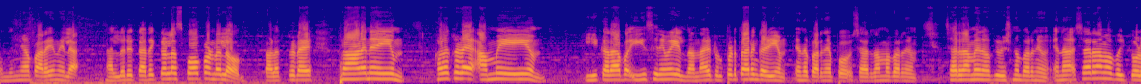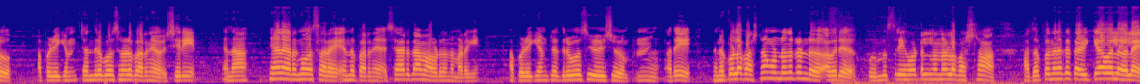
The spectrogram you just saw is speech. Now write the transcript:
ഒന്നും ഞാൻ പറയുന്നില്ല. നല്ലൊരു കഥയ്ക്കുള്ള സ്കോപ്പ് ഉണ്ടല്ലോ. കളക്ടറുടെ പ്രാണനെയും കളക്ടറുടെ അമ്മയെയും ഈ കഥാപ ഈ സിനിമയിൽ നന്നായിട്ട് ഉൾപ്പെടുത്താനും കഴിയും എന്ന് പറഞ്ഞപ്പോൾ ശാരദാമ്മ പറഞ്ഞു. ശാരദാമ്മയെ നോക്കി വിഷ്ണു പറഞ്ഞു എന്നാ ശാരദാമ്മ പൊയ്ക്കോളൂ. അപ്പോഴേക്കും ചന്ദ്രബോസിനോട് പറഞ്ഞു ശരി എന്നാ ഞാൻ ഇറങ്ങുമോ സാറേ എന്ന് പറഞ്ഞ് ശാരദാമ്മ അവിടെ നിന്ന് മടങ്ങി. അപ്പോഴേക്കും ചന്ദ്രബോസ് ചോദിച്ചു അതെ നിനക്കുള്ള ഭക്ഷണം കൊണ്ടുവന്നിട്ടുണ്ട്. അവർ കുടുംബശ്രീ ഹോട്ടലിൽ നിന്നുള്ള ഭക്ഷണമാ. അതപ്പം നിനക്ക് കഴിക്കാവല്ലോ അല്ലേ?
